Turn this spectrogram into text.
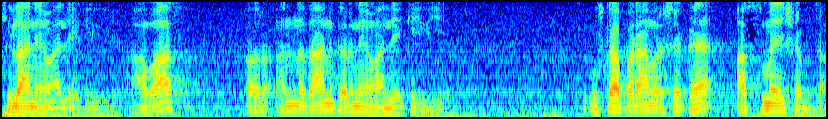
खिलाने वाले के लिए, आवास और अन्नदान करने वाले के लिए। उसका परामर्शक है, अस्मय शब्द।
